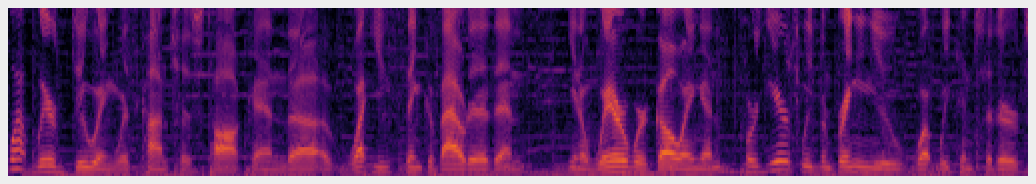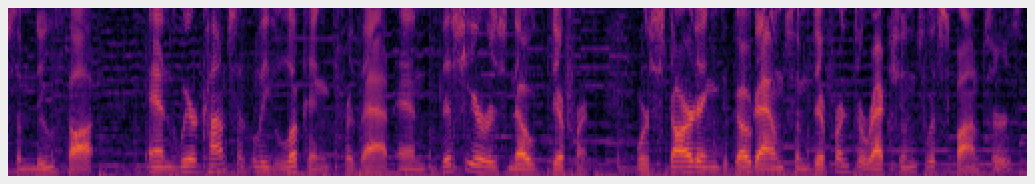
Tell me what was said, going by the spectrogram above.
what we're doing with Conscious Talk and uh, what you think about it and you know where we're going. And for years we've been bringing you what we consider some new thought and we're constantly looking for that. And this year is no different. We're starting to go down some different directions with sponsors.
